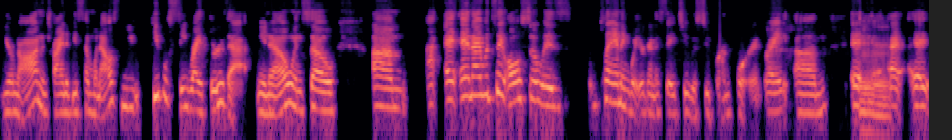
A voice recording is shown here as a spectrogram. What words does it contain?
you're not and trying to be someone else, you people see right through that, you know. And so, um, I, and I would say also is planning what you're going to say too is super important, right? Um, it, mm. I, I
